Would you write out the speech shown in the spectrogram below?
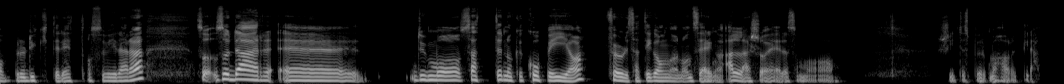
av produktet ditt, osv. Så, Så der eh, Du må sette noen KPI-er før du setter i gang annonseringa. Ellers så er det som å skyte spurv med hagle.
